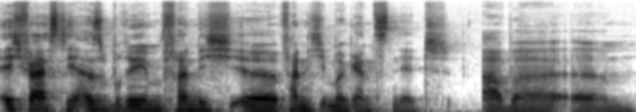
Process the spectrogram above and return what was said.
ich weiß nicht, also Bremen fand ich, äh, fand ich immer ganz nett. Aber ähm,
